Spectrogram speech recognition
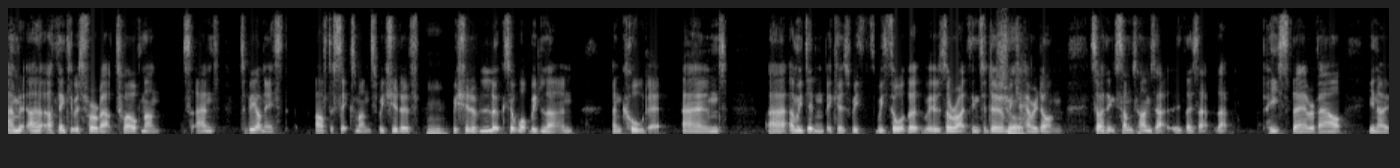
Um, I think it was for about 12 months. And to be honest, after six months, we should have hmm. we should have looked at what we'd learned and called it. And uh, and we didn't because we we thought that it was the right thing to do and sure. we carried on. So I think sometimes that there's that that piece there about you know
